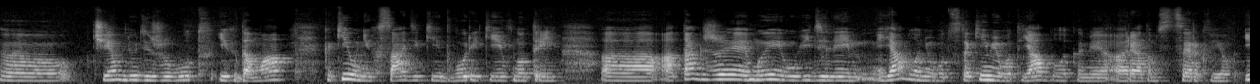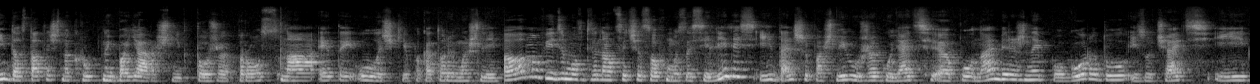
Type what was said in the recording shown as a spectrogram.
э, чем люди живут, их дома, какие у них садики, дворики внутри. А, а также мы увидели яблоню вот с такими вот яблоками а, рядом с церковью. И достаточно крупный боярышник тоже рос на этой улочке, по которой мы шли. А, ну, видимо, в 12 часов мы заселились и дальше пошли уже гулять э, по набережной, по городу, изучать и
